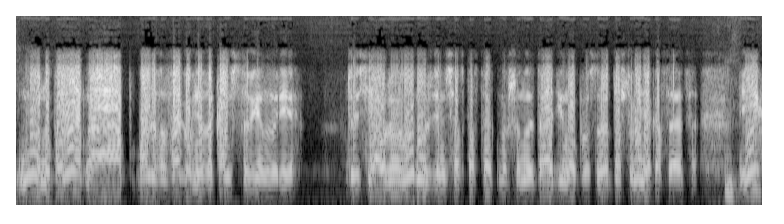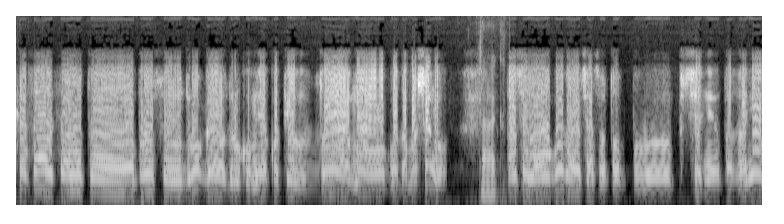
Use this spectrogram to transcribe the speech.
Ну, ну понятно, а полис ОСАГО у меня заканчивается. Уже вынужден сейчас поставить машину. Это один вопрос. Это то, что меня касается. И касается вот э, вопроса у друга. Друг у меня купил до Нового года машину. Так. После Нового года, вот сейчас вот он сегодня позвонил,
